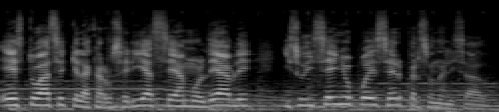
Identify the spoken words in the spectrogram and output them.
Esto hace que la carrocería sea moldeable y su diseño puede ser personalizado.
